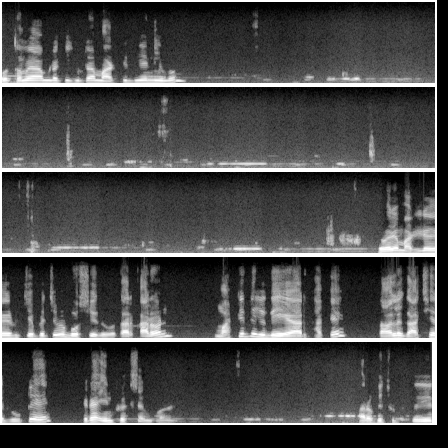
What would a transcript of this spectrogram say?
প্রথমে আমরা কিছুটা মাটি দিয়ে নিব। এবারে মাটিটাকে একটু চেপে চেপে বসিয়ে দেবো। তার কারণ মাটিতে যদি এয়ার থাকে, তাহলে গাছের রুটে এটা ইনফেকশন করে। আরও কিছু দিয়ে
